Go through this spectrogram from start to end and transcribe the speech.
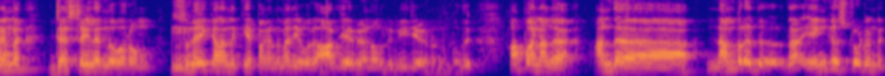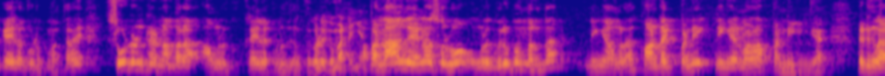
டைம்ல ஜஸ்டைலேருந்து வரும். சுலேக்காலேருந்து கேட்பாங்க. இந்த மாதிரி ஒரு ஆர்ஜே வேணும் ஒரு விஜே வேணும்னு போது அப்போ நாங்கள் அந்த நம்பரை தான் எங்கள் ஸ்டூடெண்ட் கையில் கொடுப்போமே தவிர ஸ்டூடெண்ட் நம்பரை அவங்களுக்கு கையில் கொடுக்குறது கொடுக்க மாட்டீங்க. அப்போ நாங்கள் என்ன சொல்லுவோம்? உங்களுக்கு விருப்பம் இருந்தால் நீங்கள் அவங்கள காண்டாக்ட் பண்ணி நீங்கள் என்ன பண்ணிக்கிங்க. ரைட்டுங்களா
